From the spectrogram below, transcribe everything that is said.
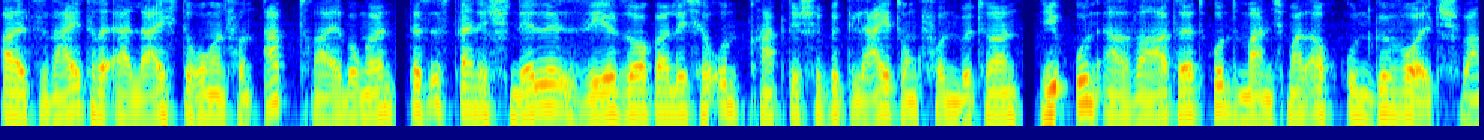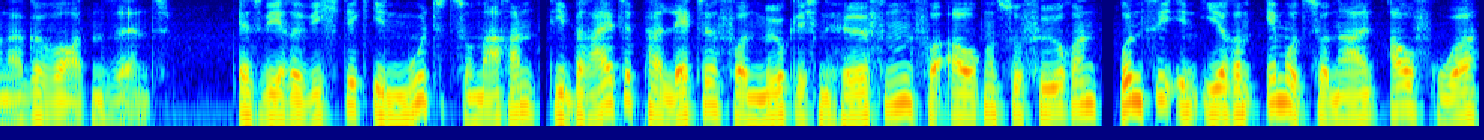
als weitere Erleichterungen von Abtreibungen, das ist eine schnelle seelsorgerliche und praktische Begleitung von Müttern, die unerwartet und manchmal auch ungewollt schwanger geworden sind. Es wäre wichtig, ihnen Mut zu machen, die breite Palette von möglichen Hilfen vor Augen zu führen und sie in ihrem emotionalen Aufruhr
